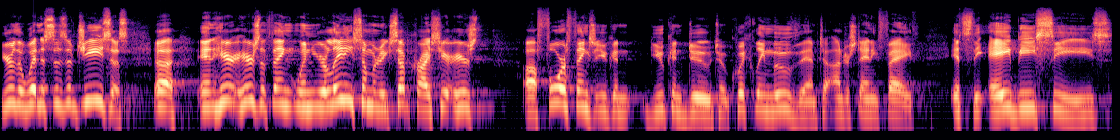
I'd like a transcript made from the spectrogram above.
you're the witnesses of Jesus. Uh, and here, here's the thing when you're leading someone to accept Christ, here, here's uh, four things that you can, you can do to quickly move them to understanding faith. It's the ABCs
